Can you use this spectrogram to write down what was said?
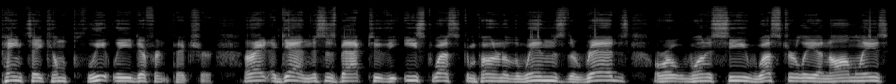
paints a completely different picture. All right, again, this is back to the east-west component of the winds, the reds, or we want to see westerly anomalies.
